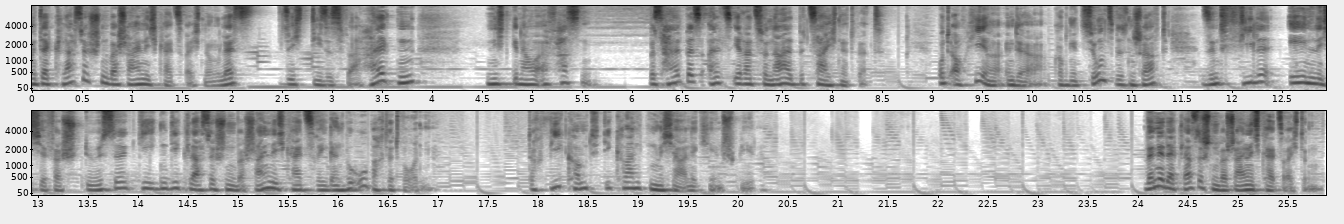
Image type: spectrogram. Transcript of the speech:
mit der klassischen Wahrscheinlichkeitsrechnung lässt sich dieses Verhalten nicht genau erfassen, weshalb es als irrational bezeichnet wird. Und auch hier in der Kognitionswissenschaft sind viele ähnliche Verstöße gegen die klassischen Wahrscheinlichkeitsregeln beobachtet worden. Doch wie kommt die Quantenmechanik hier ins Spiel? Wenn in der klassischen Wahrscheinlichkeitsrechnung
